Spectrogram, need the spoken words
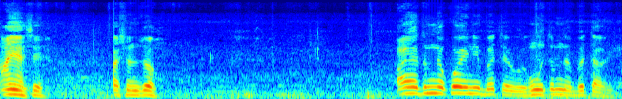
અહીંયા છે. જો. અહીંયા તમને કોઈ નહીં બતાવ્યું, હું તમને બતાવી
